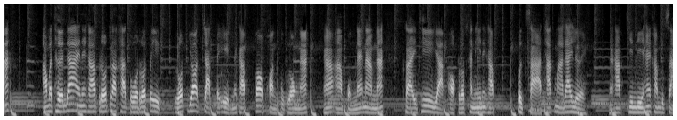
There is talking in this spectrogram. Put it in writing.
นะ เอามาเทินได้นะครับลดราคาตัวรถไปอีกลดยอดจัดไปอีกนะครับ ก็ผ่อนถูกลงนะนะฮะอ่าผมแนะนำนะ ใครที่อยากออกรถคันนี้นะครับปรึกษาทักมาได้เลยนะครับยินดีให้คำปรึกษา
